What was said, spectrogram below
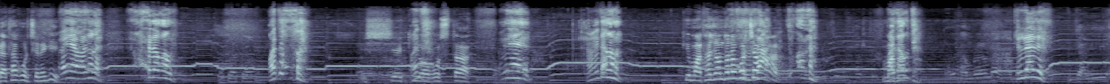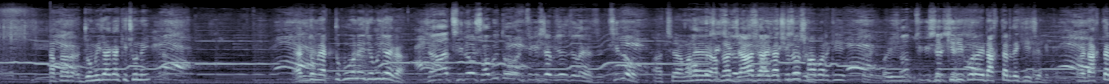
ব্যথা করছে নাকি? সে কি অবস্থা? কি মাথা যন্ত্রণা করছে আপনার মাথা আপনার জমি জায়গা কিছু নেই? একদম একটুকুও নেই জমি জায়গা? যা ছিল সবই তো চিকিৎসা পিছনে চলে গেছে। ছিল। আচ্ছা মানে আপনার যা জায়গা ছিল সব আর কি ওই চিকিৎসা বিক্রি করে ওই ডাক্তার দেখিয়েছেন। মানে ডাক্তার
